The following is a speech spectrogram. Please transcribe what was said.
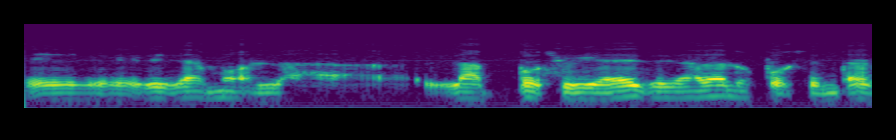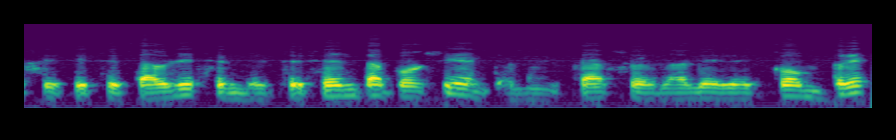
eh, digamos, la, la posibilidad de llegar a los porcentajes que se establecen del 60% en el caso de la ley de compre,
